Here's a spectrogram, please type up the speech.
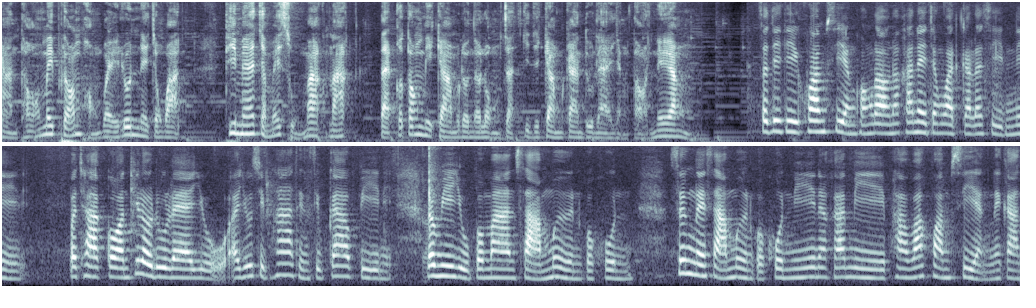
การท้องไม่พร้อมของวัยรุ่นในจังหวัด ที่แม้จะไม่สูงมากนัก แต่ก็ต้องมีการรณรงค์จัดกิจกรรมการดูแลอย่างต่อเนื่อง สถิติความเสี่ยงของเรานะคะ ในจังหวัดกาฬสินนี่ประชากรที่เราดูแลอยู่อายุ 15-19 ปีนี่เรามีอยู่ประมาณ 30,000 กว่าคน ซึ่งใน 30,000 กว่าคนนี้นะคะมีภาวะความเสี่ยงในการ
